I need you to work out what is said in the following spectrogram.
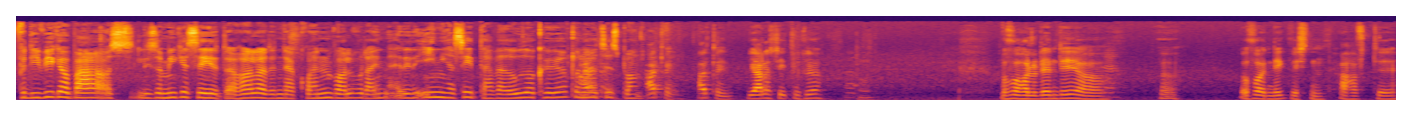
Fordi vi kan jo bare også, ligesom I kan se, at der holder den der grønne Volvo derinde. Er det en, I har set, der har været ude at køre på noget tidspunkt? aldrig, aldrig. Vi har aldrig set den køre. Hvorfor holder den det, og ja. hvorfor er den ikke, hvis den har haft øh,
